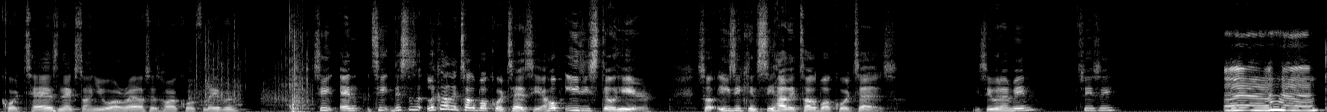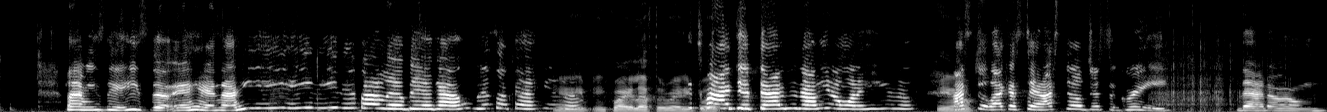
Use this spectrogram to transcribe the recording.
Cortez next on URL. Says hardcore flavor. See and see this is look how they talk about Cortez here. I hope Easy's still here, so Easy can see how they talk about Cortez. You see what I mean? Cece? Mm-hmm. Let me see. He's still in here now. He he, he did about a little bit ago. It's okay. You know. Yeah, he, he probably left already. He's but... probably dipped out. You know, he don't want to. You know. Yeah. I still, like I said, I still disagree that um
